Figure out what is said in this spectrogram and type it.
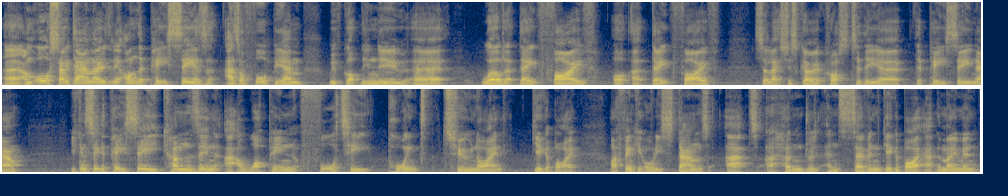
Uh, I'm also downloading it on the PC as, as of 4 p.m. We've got the new uh, World Update 5 or Update 5. So let's just go across to the, uh, the PC now. You can see the PC comes in at a whopping 40.29 gigabyte. I think it already stands at 107 gigabyte at the moment.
